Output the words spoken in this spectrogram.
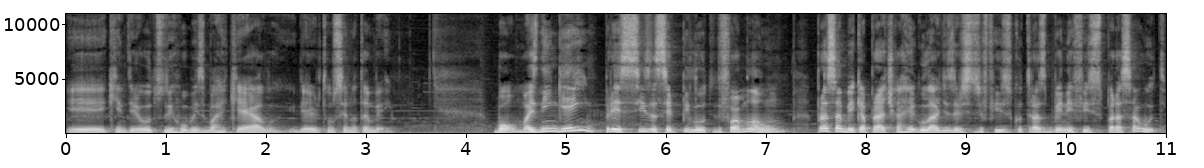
e, que entre outros de Rubens Barrichello e de Ayrton Senna também. Bom, mas ninguém precisa ser piloto de Fórmula 1 para saber que a prática regular de exercício físico traz benefícios para a saúde.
